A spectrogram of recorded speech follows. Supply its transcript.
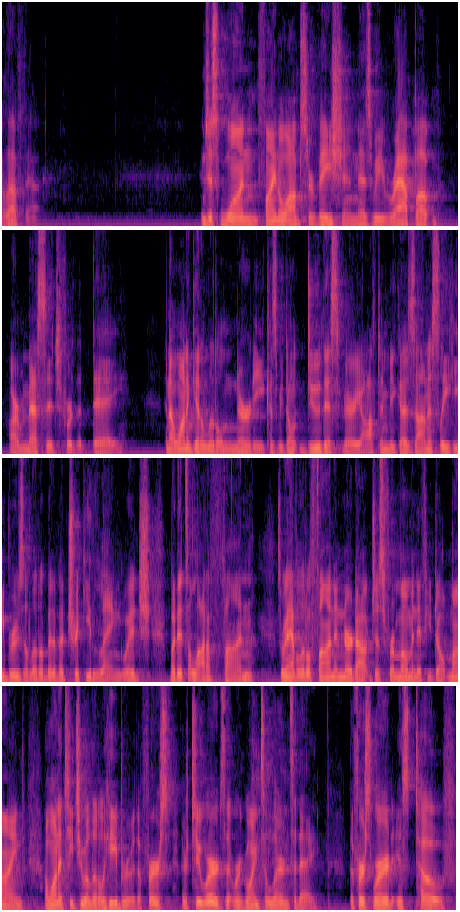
I love that. And just one final observation as we wrap up our message for the day. And I want to get a little nerdy because we don't do this very often because honestly, Hebrew's a little bit of a tricky language, but it's a lot of fun. So we're going to have a little fun and nerd out just for a moment if you don't mind. I want to teach you a little Hebrew. The first, there are two words that we're going to learn today. The first word is tov.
